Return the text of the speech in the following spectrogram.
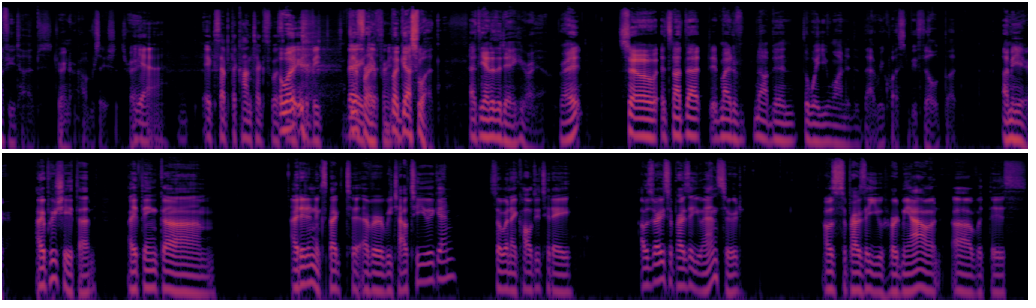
a few times during our conversations, right? Yeah. Except the context was Well, to be very different. But guess what? At the end of the day, here I am, right? So it's not that it might have not been the way you wanted that request to be filled, but I'm here. I appreciate that. I think um, I didn't expect to ever reach out to you again. So when I called you today, I was very surprised that you answered. I was surprised that you heard me out uh, with this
